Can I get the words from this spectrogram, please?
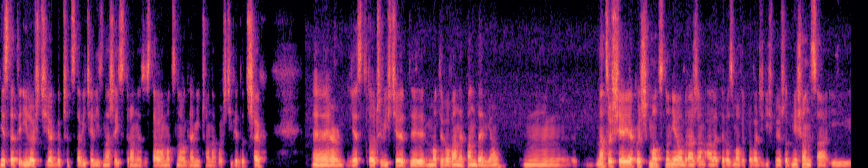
Niestety ilość jakby przedstawicieli z naszej strony została mocno ograniczona, właściwie do trzech. Jest to oczywiście motywowane pandemią. Mm, na co się jakoś mocno nie obrażam, ale te rozmowy prowadziliśmy już od miesiąca i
